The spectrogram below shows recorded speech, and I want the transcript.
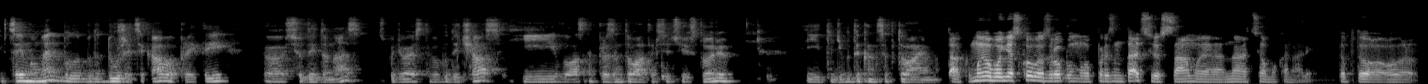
І в цей момент було буде дуже цікаво прийти е, сюди до нас. Сподіваюся, тебе буде час і, власне, презентувати всю цю історію. І тоді буде концептуально. Так, ми обов'язково зробимо презентацію саме на цьому каналі. Тобто,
